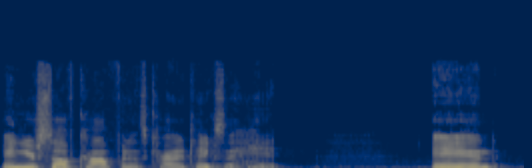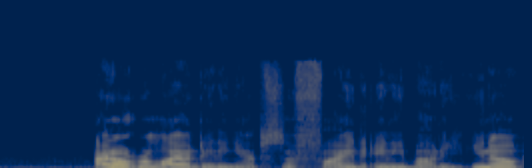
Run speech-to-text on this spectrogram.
And your self-confidence kind of takes a hit. And I don't rely on dating apps to find anybody. You know,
